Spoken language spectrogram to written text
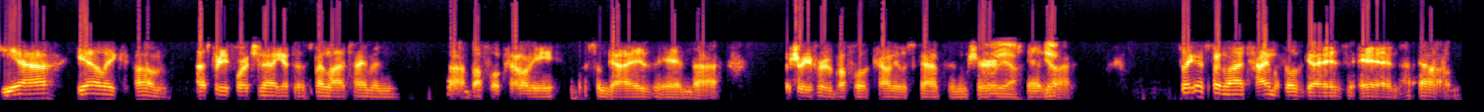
Yeah, yeah, like um, I was pretty fortunate. I got to spend a lot of time in uh, Buffalo County with some guys, and uh, I'm sure you've heard of Buffalo County, Wisconsin. I'm sure. Oh, yeah. And Yep. uh, so I got to spend a lot of time with those guys and um,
